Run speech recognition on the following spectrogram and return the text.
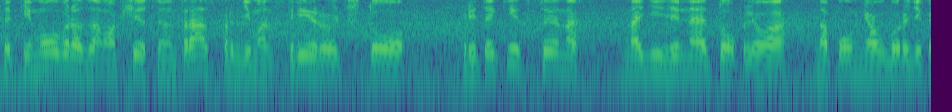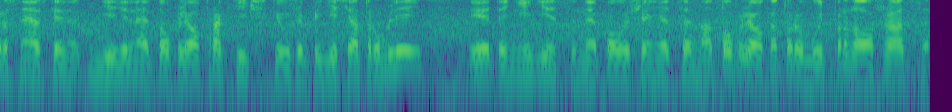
Таким образом, общественный транспорт демонстрирует, что при таких ценах на дизельное топливо, напомню, в городе Красноярске дизельное топливо практически уже 50 рублей, и это не единственное повышение цен на топливо, которое будет продолжаться.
